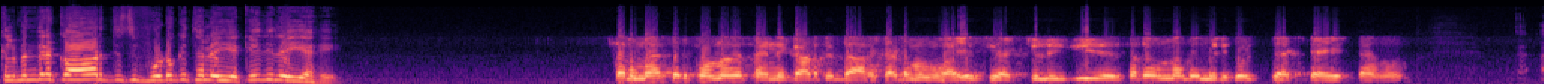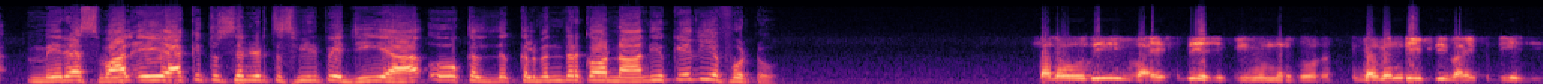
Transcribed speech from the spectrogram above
ਕੁਲਵਿੰਦਰ ਕੌਰ ਤੁਸੀਂ ਫੋਟੋ ਕਿੱਥੋਂ ਲਈ ਹੈ? ਕਿਹਦੀ ਲਈ ਹੈ ਇਹ? ਸਰ ਮੈਂ ਸਿਰਫ ਉਹਨਾਂ ਦੇ ਪੈਨ ਕਾਰਡ ਤੇ ਆਧਾਰ ਕਾਰਡ ਮੰਗਵਾਏ ਸੀ ਐਕਚੁਅਲੀ ਕਿ ਸਰ ਉਹਨਾਂ ਦੇ ਮੇਰੇ ਕੋਲ ਚੈੱਕ ਹੈ ਇਸ ਟਾਈਮ ਮੇਰਾ ਸਵਾਲ ਇਹ ਹੈ ਕਿ ਤੁਸੀਂ ਜਿਹੜੀ ਤਸਵੀਰ ਭੇਜੀ ਆ ਉਹ ਕੁਲ- ਕੁਲਵਿੰਦਰ ਕੌਰ ਨਾਂ ਦੀ ਉਹ ਕਿਹਦੀ ਹੈ ਫੋਟੋ ਸਰ ਉਹਦੀ ਵਾਈਫ ਦੀ ਹੈ ਜੀ ਕੁਲਵਿੰਦਰ ਕੌਰ। ਗਗਨਦੀਪ ਦੀ ਵਾਈਫ ਦੀ ਹੈ ਜੀ।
